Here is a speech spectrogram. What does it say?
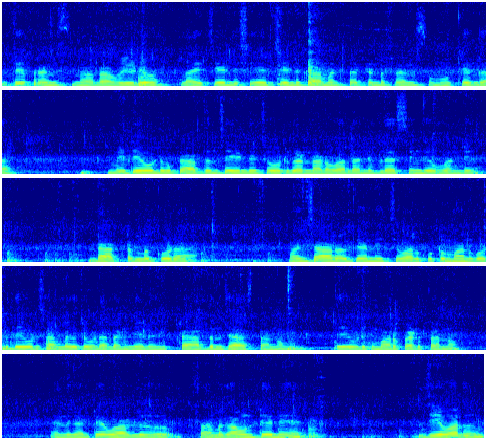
అంతే ఫ్రెండ్స్ నా వీడియో లైక్ చేయండి షేర్ చేయండి కామెంట్ పెట్టండి ఫ్రెండ్స్. ముఖ్యంగా మీ దేవుళ్ళకి ప్రార్థన చేయండి చోటుగా నడవాలని బ్లెస్సింగ్ ఇవ్వండి. డాక్టర్లకు కూడా మంచి ఆరోగ్యాన్ని ఇచ్చి వాళ్ళ కుటుంబాన్ని కూడా దేవుడు చల్లగా చూడాలని నేను ప్రార్థన చేస్తాను. దేవుడికి మొరపెడతాను. ఎందుకంటే వాళ్ళు చల్లగా ఉంటేనే జీవాలు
